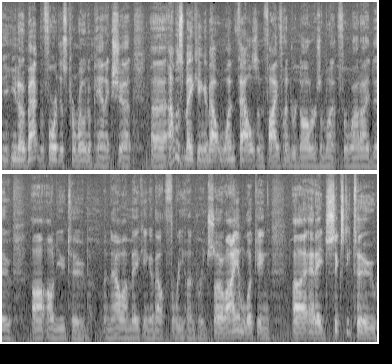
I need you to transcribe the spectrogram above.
You know, back before this corona panic shit, uh, I was making about $1,500 a month for what I do uh, on YouTube. And now I'm making about 300 So I am looking uh, at age 62,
